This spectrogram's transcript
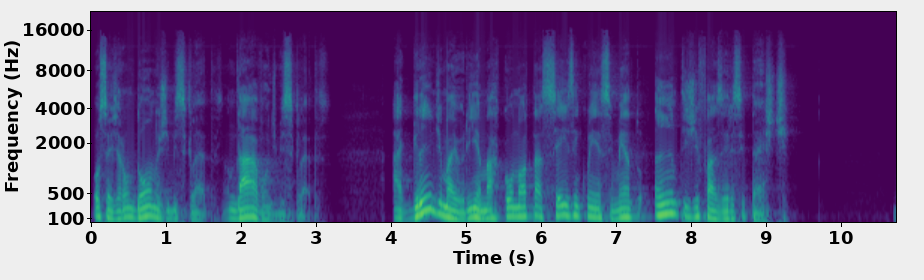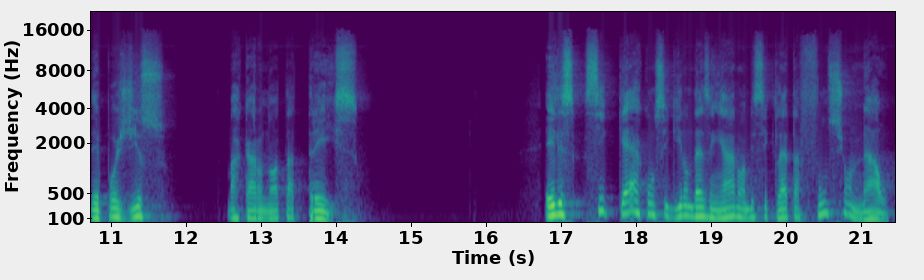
Ou seja, eram donos de bicicletas, andavam de bicicletas. A grande maioria marcou nota 6 em conhecimento antes de fazer esse teste. Depois disso, marcaram nota 3. Eles sequer conseguiram desenhar uma bicicleta funcional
